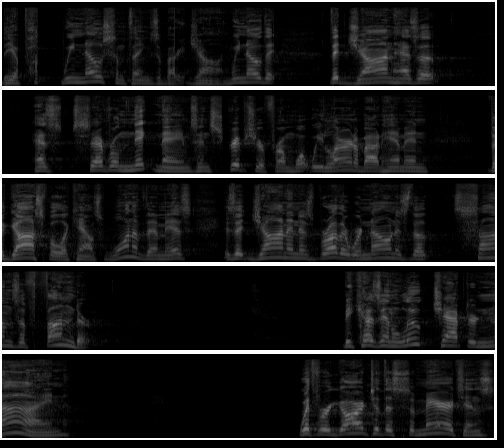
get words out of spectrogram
the apostle. We know some things about John. We know that, that John has a has several nicknames in Scripture from what we learn about him in the gospel accounts. One of them is, is that John and his brother were known as the sons of thunder. Because in Luke chapter 9, with regard to the Samaritans,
